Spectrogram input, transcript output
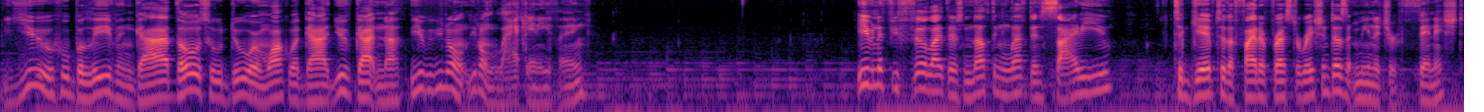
you who believe in God, those who do and walk with God, you've got nothing. You you don't you don't lack anything. Even if you feel like there's nothing left inside of you to give to the fight of restoration, doesn't mean that you're finished.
